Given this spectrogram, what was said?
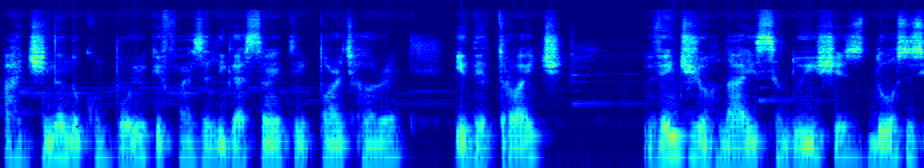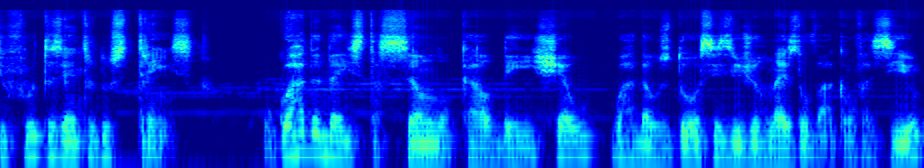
ardina no comboio que faz a ligação entre Port Huron e Detroit, vende jornais, sanduíches, doces e frutas dentro dos trens. O guarda da estação local deixa-o guardar os doces e os jornais no vagão vazio.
